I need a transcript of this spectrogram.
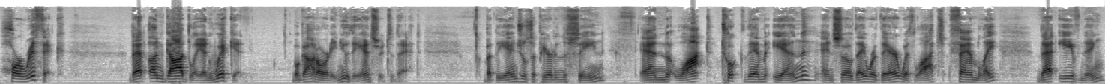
horrific, that ungodly and wicked. Well, God already knew the answer to that. But the angels appeared in the scene, and Lot took them in, and so they were there with Lot's family that evening,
